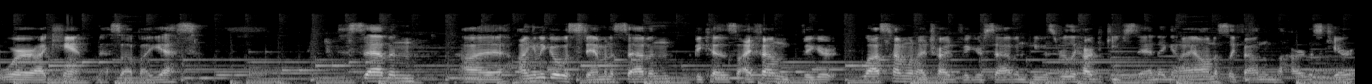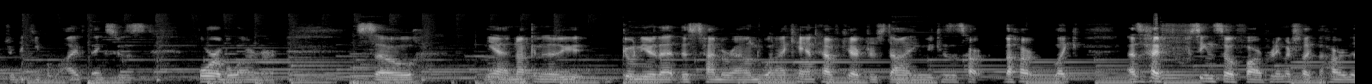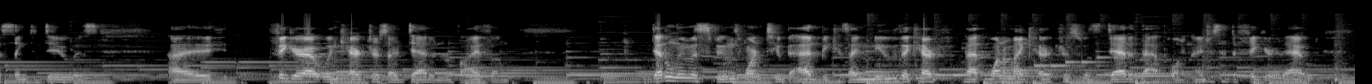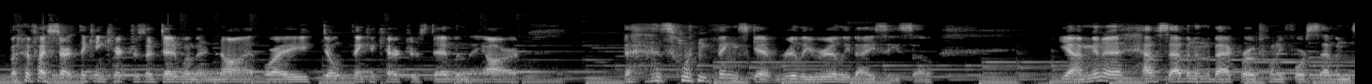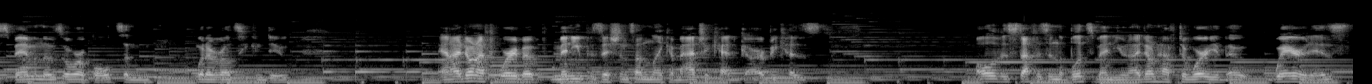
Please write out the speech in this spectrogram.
where I can't mess up, I guess. Seven. I'm gonna go with Stamina Seven because I found Vigor last time when I tried Vigor Seven, he was really hard to keep standing, and I honestly found him the hardest character to keep alive thanks to his horrible armor. So, yeah, I'm not gonna go near that this time around when I can't have characters dying because it's hard. The hard, like, as I've seen so far, pretty much like the hardest thing to do is I figure out when characters are dead and revive them. Dead spoons weren't too bad because I knew the character that one of my characters was dead at that point, and I just had to figure it out. But if I start thinking characters are dead when they're not, or I don't think a character is dead when they are, that's when things get really, really dicey. So, yeah, I'm gonna have Sabin in the back row 24/7, spamming those aura bolts and whatever else he can do. And I don't have to worry about menu positions unlike a Magic Edgar, because all of his stuff is in the Blitz menu and I don't have to worry about where it is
